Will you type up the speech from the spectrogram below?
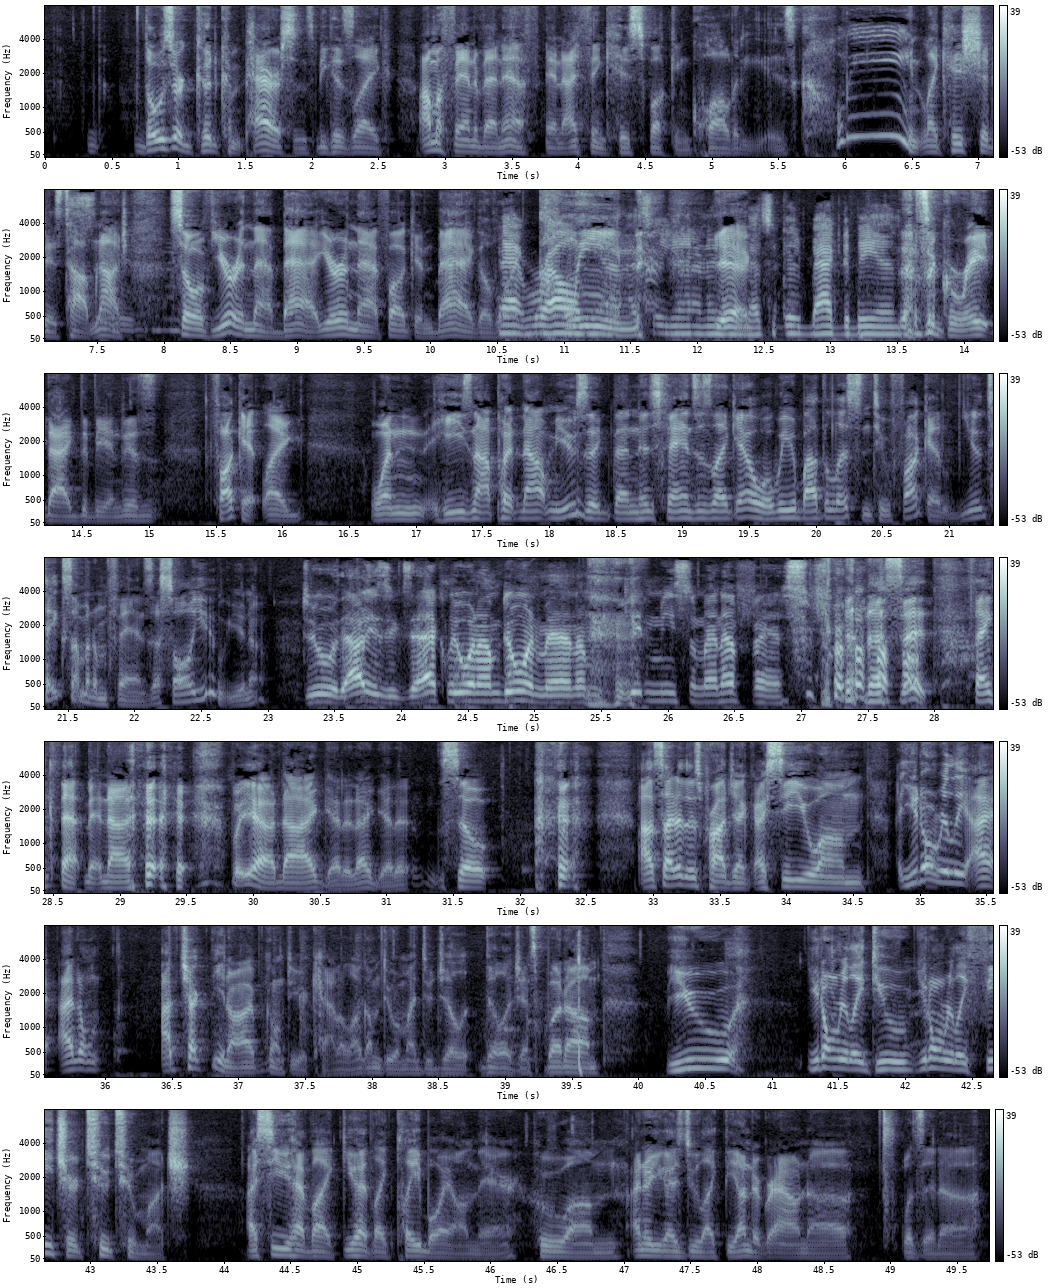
those are good comparisons because like I'm a fan of NF and I think his fucking quality is clean. Like his shit is top notch. So if you're in that bag, you're in that fucking bag of that like realm, clean. yeah, that's, a, you know what I mean? Yeah. that's a good bag to be in. That's a great bag to be in because fuck it, like. When he's not putting out music, then his fans is like, "Yo, what we about to listen to? Fuck it, you take some of them fans. That's all you, you know." Dude, that is exactly what I'm doing, man. I'm getting me some NF fans. That's it. Thank that man. Nah, but yeah, nah, I get it. I get it. So outside of this project, I see you. Um, you don't really. I. I don't. I've checked. You know, I've gone through your catalog. I'm doing my due diligence, but um, you you don't really do. You don't really feature too too much. I see you have like you had like Playboy on there. Who um, I know you guys do like the underground. Uh, was it uh,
